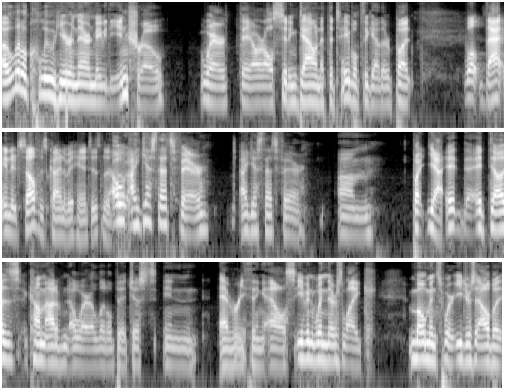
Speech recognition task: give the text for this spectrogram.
a little clue here and there, and maybe the intro where they are all sitting down at the table together. But Well, that in itself is kind of a hint, isn't it? oh. I guess that's fair. I guess that's fair. Um, but yeah, it it does come out of nowhere a little bit, just in everything else. Even when there's like moments where Idris Elba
